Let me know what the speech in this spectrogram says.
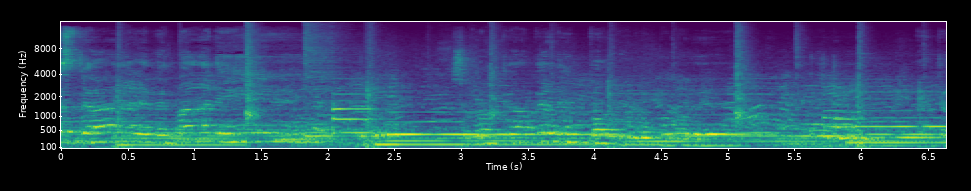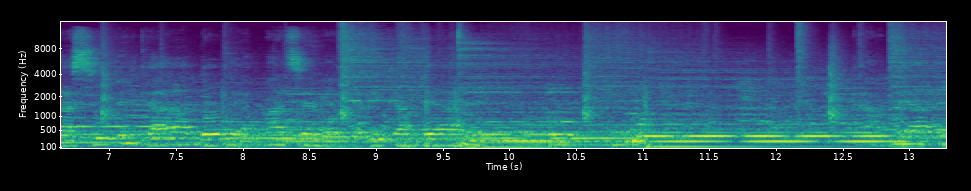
restare le mani. Sono cambiate un po' l'umore e tra sud il caldo che ammazza di cambiare. Cambiare.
